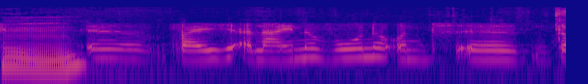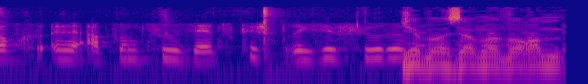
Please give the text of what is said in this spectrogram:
Mhm. äh, weil ich alleine wohne und äh, doch äh, ab und zu Selbstgespräche führe. Ja, aber sag mal, warum,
